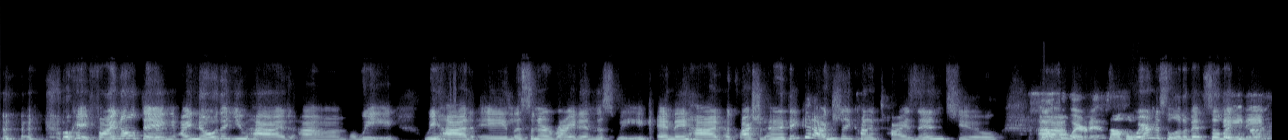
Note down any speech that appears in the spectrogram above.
okay. Final thing. I know that you had, um, we, we had a listener write in this week and they had a question. And I think it actually kind of ties into self awareness, um, self awareness a little bit. So, like, Dating,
